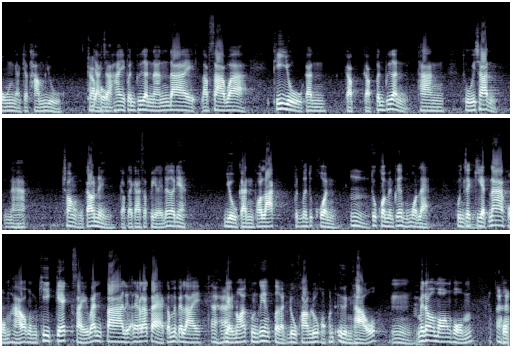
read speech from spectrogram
คงอยากจะทำอยู่ครับอยากจะผมให้เพื่อนๆนั้นได้รับทราบว่าที่อยู่กันกับกับเพื่อนๆทาง TrueVisions นะฮะช่องของ91 กับรายการ Speed Rider เนี่ยอยู่กันเพราะรักเพื่อนๆทุกคนอืมทุกคนเป็นเพื่อนผมหมดแหละ คุณจะเกลียดหน้าผมหาว่าผมขี้เก๊กใส่แว่นตาหรืออะไรก็แล้วแต่ก็ไม่เป็นไร อ่าฮะอย่างน้อยคุณก็ยังเปิดดูความรู้ของคนอื่นเขา อืม ไม่ต้องมามองผม อ่าฮะ ผม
